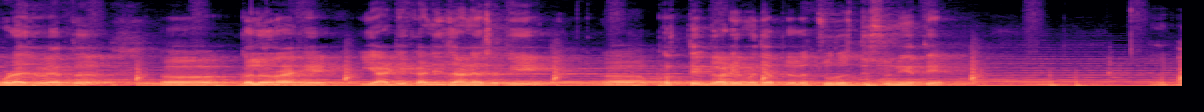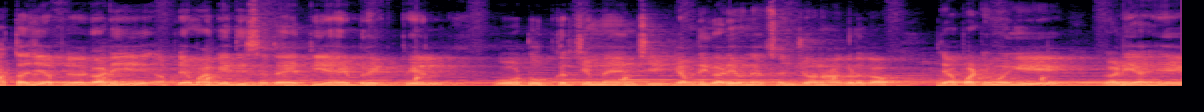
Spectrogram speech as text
थोड्याच वेळात कलर आहे. या ठिकाणी जाण्यासाठी प्रत्येक गाडीमध्ये आपल्याला चुरस दिसून येते. आता जी आपल्याला गाडी आपल्या मागे दिसत आहे ती आहे ब्रेकफेल व टोपकर चिमणा यांची. यामध्ये गाडी होण्यात संजीवन आगळगाव. त्या पाठीमागे गाडी आहे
